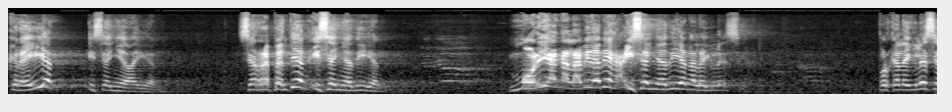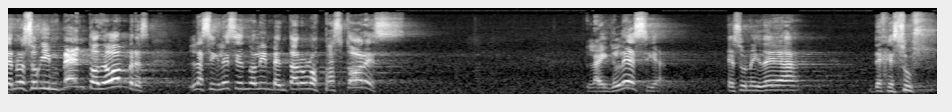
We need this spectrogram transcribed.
creían y se añadían. Se arrepentían y se añadían. Morían a la vida vieja y se añadían a la iglesia. Porque la iglesia no es un invento de hombres. Las iglesias no le inventaron los pastores. La iglesia es una idea de Jesús.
